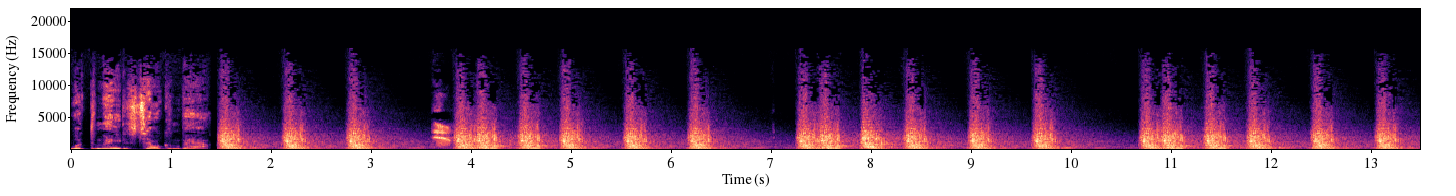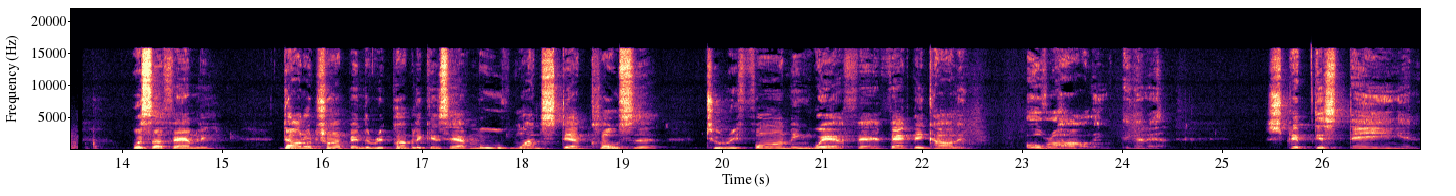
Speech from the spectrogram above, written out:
what them haters talking about. What's up, family? Donald Trump and the Republicans have moved one step closer to reforming welfare. In fact, they call it overhauling. They're going to strip this thing and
